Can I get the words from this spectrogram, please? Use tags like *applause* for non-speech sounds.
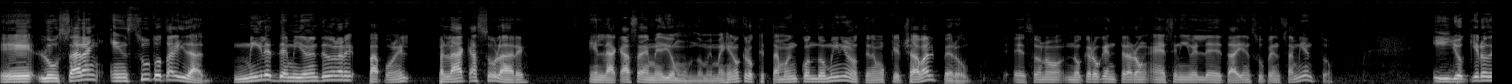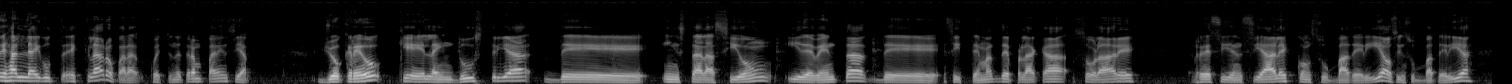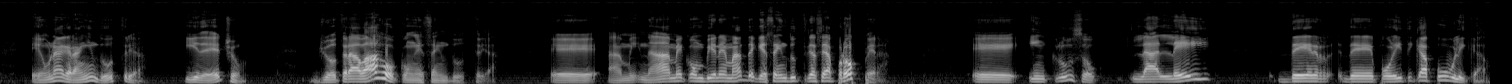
eh, lo usaran en su totalidad, miles de millones de dólares para poner placas solares en la casa de medio mundo. Me imagino que los que estamos en condominio nos tenemos que chaval, pero eso no, no creo que entraron a ese nivel de detalle en su pensamiento. Y yo quiero dejarle algo a ustedes claro para cuestión de transparencia. Yo creo que la industria de instalación y de venta de sistemas de placas solares residenciales con sus baterías o sin sus baterías es una gran industria. Y de hecho, yo trabajo con esa industria. Eh, a mí nada me conviene más de que esa industria sea próspera. Eh, incluso la ley de, política pública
